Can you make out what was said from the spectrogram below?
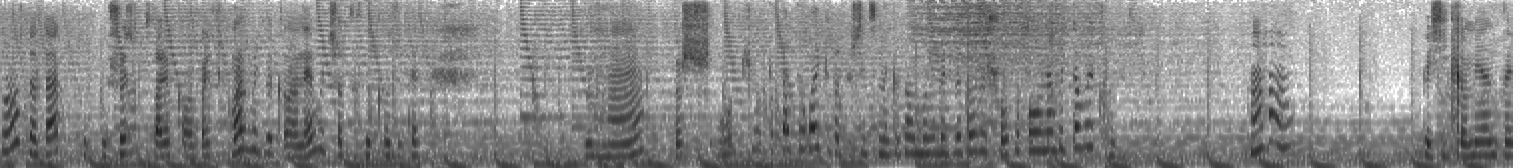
Просто так, типу, щось поставлю колокольчик. Може бути, ви коли-небудь щось викладете. Угу. Тож лучше поставьте лайки, подпишитесь на канал, может быть, вы тоже что-то кого-нибудь там выкладете. Угу. Комменты.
